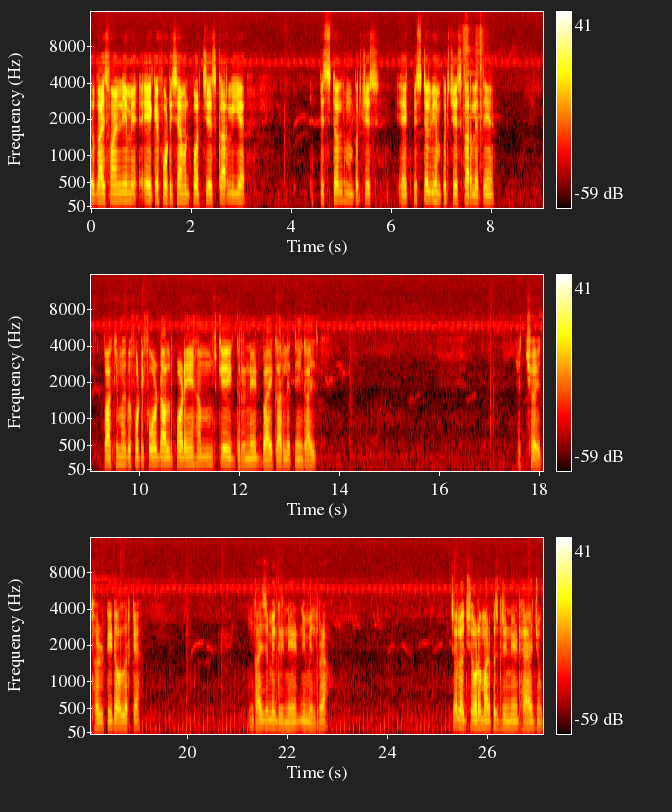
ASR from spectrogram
तो गाइस फाइनली हमें ए के फोर्टी सेवन परचेज़ कर ली है। पिस्टल हम परचेज़ एक पिस्टल भी हम परचेज़ कर लेते हैं। बाकी हमारे फोर्टी फोर डॉलर पड़े हैं, हम उसके ग्रेनेड बाय कर लेते हैं गाइस अच्छा ये थर्टी डॉलर का गाइस हमें ग्रेनेड नहीं मिल रहा। चलो, छोड़ो, हमारे पास ग्रेनेड है जो।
